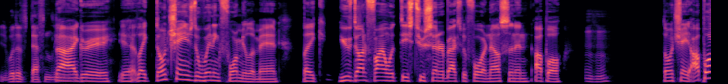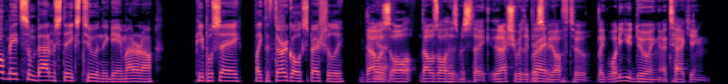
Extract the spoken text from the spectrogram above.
it would have definitely. Nah, I agree. Yeah, like don't change the winning formula, man. Like you've done fine with these two center backs before, Nelsson and Uppo. hmm Don't change. Uppo made some bad mistakes too in the game. I don't know. People say like the third goal, especially. That was all. That was all his mistake. It actually really pissed Right. me off too. Like, what are you doing, attacking,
